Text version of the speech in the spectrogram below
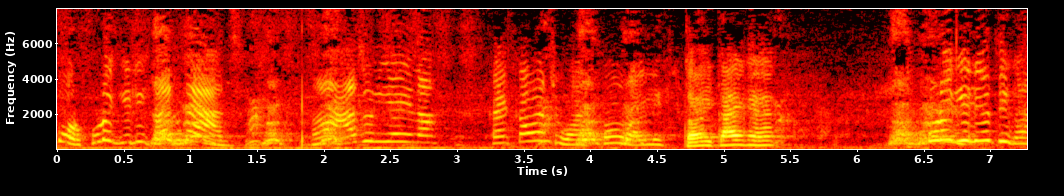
पोर कुठं गेली? काय नाही आज? हा अजून येईना. काय कवाची वाट पाहू राहिली? ताई काय काय? कुठं गेली होती का?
